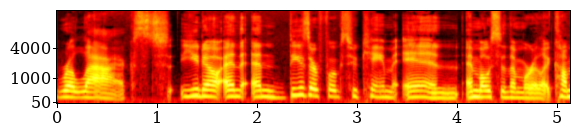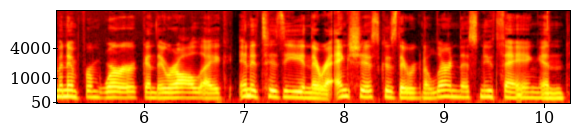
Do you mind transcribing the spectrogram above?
relaxed you know and and these are folks who came in and most of them were like coming in from work and they were all like in a tizzy and they were anxious because they were going to learn this new thing and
